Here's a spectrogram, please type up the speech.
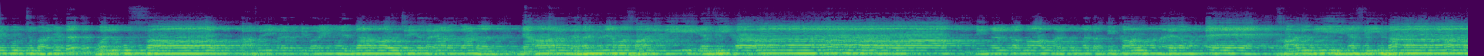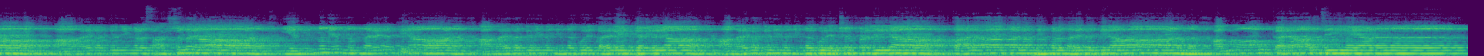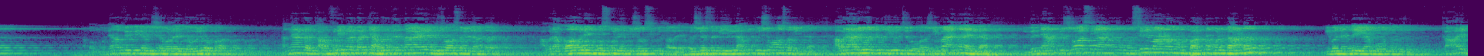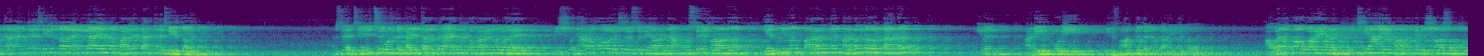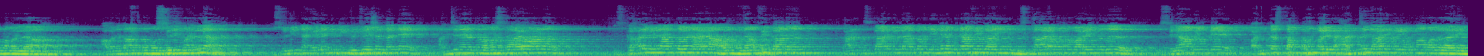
പെണ്ണുങ്ങളെയും കുറിച്ച് പറഞ്ഞിട്ട് വൽ കുഫാർ. കാഫിരീങ്ങളെ പറ്റി പറയുന്നു എന്താണ് അള്ളാഹു ചെയ്ത കരാർ? എന്താണ്? നാര ജഹന്നമ ഖാലിദീന ഫീഹാ. ചെയ്യുകയാണ്. അപ്പൊ മുനാഫിക്കിന്റെ അങ്ങനെയുള്ള പറ്റി അവർക്ക് എന്തായാലും വിശ്വാസമില്ലാത്തവർ അവർ അള്ളാഹുവിനെയും റസൂലിനെയും വിശ്വസിക്കുന്നവർ വിശ്വസിക്കില്ല അവർക്ക് വിശ്വാസമില്ല. അവരാ രൂപത്തിൽ ജീവിച്ചു പോകുക ഇവ അങ്ങനെയല്ല. ഇവൻ ഞാൻ വിശ്വാസിയാണെന്നും മുസ്ലിമാണെന്നും പറഞ്ഞുകൊണ്ടാണ് ഇവൻ എന്ത് ചെയ്യാൻ പോകുന്നത്? കാര്യം ഞാൻ അങ്ങനെ ചെയ്യുന്നവനല്ല എന്ന് പറഞ്ഞിട്ട് അങ്ങനെ ചെയ്യുന്നവൻ. ചിരിച്ചുകൊണ്ട് കഴുത്തറക്കുക എന്നൊക്കെ പറയുന്ന പോലെ വിശ്വ ഞാൻ അമ്മാവ് വിശ്വസിക്കുകയാണ് ഞാൻ മുസ്ലിമാണ് എന്ന് പറഞ്ഞ് നടന്നുകൊണ്ടാണ് ഇവൻ അടിയിൽ കൂടി ഇഫാക്ക് തന്നെ കാണിക്കുന്നവൻ അവൻ അമ്മാവ് പറയാണ് തീർച്ചയായും അവന്റെ വിശ്വാസം പൂർണമല്ല. അവൻ യഥാർത്ഥ മുസ്ലിം അല്ല. മുസ്ലിമിന്റെ ഐഡന്റിറ്റി വിശേഷം തന്നെ അഞ്ചു നേരത്തെ നമസ്കാരമാണ്. നിസ്കാരമില്ലാത്തവൻ ആരാ? അവൻ മുനാഫിക്കാണ്. നിസ്കാരമില്ലാത്തവൻ എങ്ങനെ മുനാഫിക്കായി നിസ്കാരം എന്ന് പറയുന്നത്? ഇസ്ലാമിന്റെ പഞ്ചസ്തംഭങ്ങളിൽ അഞ്ച് കാര്യങ്ങളിൽ ഒന്നാമത് കാര്യം.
